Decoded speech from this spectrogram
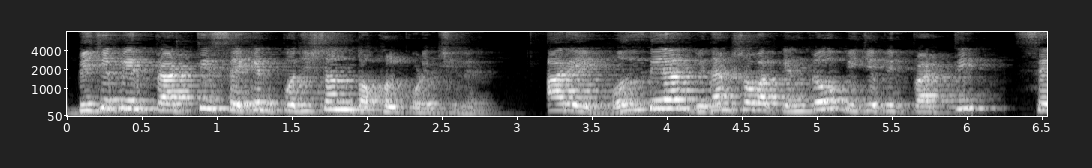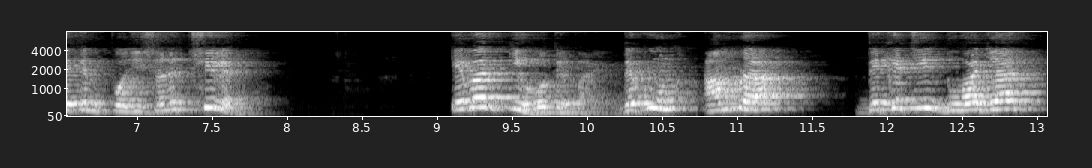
বিজেপির প্রার্থী সেকেন্ড পজিশন দখল করেছিলেন। আর এই হলদিয়া বিধানসভা কেন্দ্রেও বিজেপির প্রার্থী সেকেন্ড পজিশনে ছিলেন। এবার কি হতে পারে? দেখুন, আমরা দেখেছি দু হাজার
